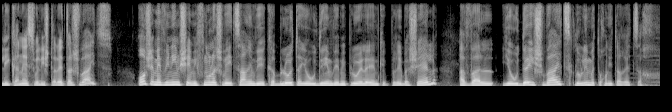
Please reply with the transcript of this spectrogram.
להיכנס ולהשתלט על שווייץ, או שהם מבינים שהם יפנו לשוויצרים ויקבלו את היהודים והם יפלו אליהם כפרי בשל, אבל יהודי שווייץ כלולים בתוכנית הרצח.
